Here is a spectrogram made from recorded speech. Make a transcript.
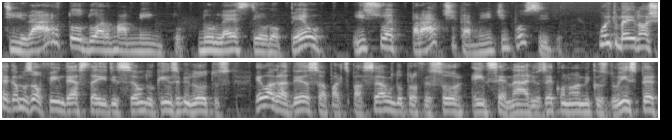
tirar todo o armamento do leste europeu, isso é praticamente impossível. Muito bem, nós chegamos ao fim desta edição do 15 Minutos. Eu agradeço a participação do professor em cenários econômicos do INSPER,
